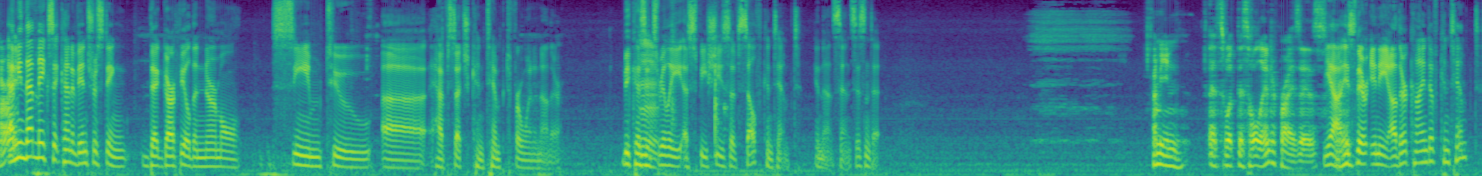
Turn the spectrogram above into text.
Right. I mean, that makes it kind of interesting that Garfield and Nermal seem to uh, have such contempt for one another. Because Hmm. it's really a species of self contempt in that sense, isn't it? I mean, that's what this whole enterprise is. Yeah. right? Is there any other kind of contempt?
